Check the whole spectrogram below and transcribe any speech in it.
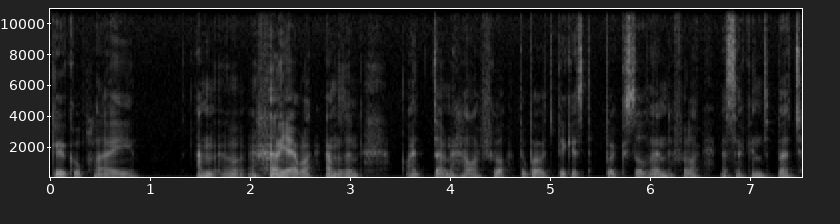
Google Play, Am- oh yeah, well, Amazon, I don't know how I forgot the world's biggest bookstore then for like a second, but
